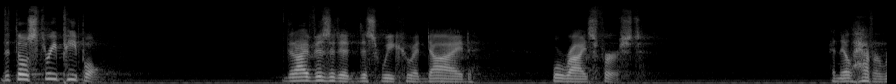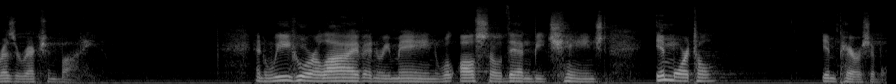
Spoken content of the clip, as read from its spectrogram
that those three people that I visited this week who had died will rise first and they'll have a resurrection body. And we who are alive and remain will also then be changed immortal, imperishable.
